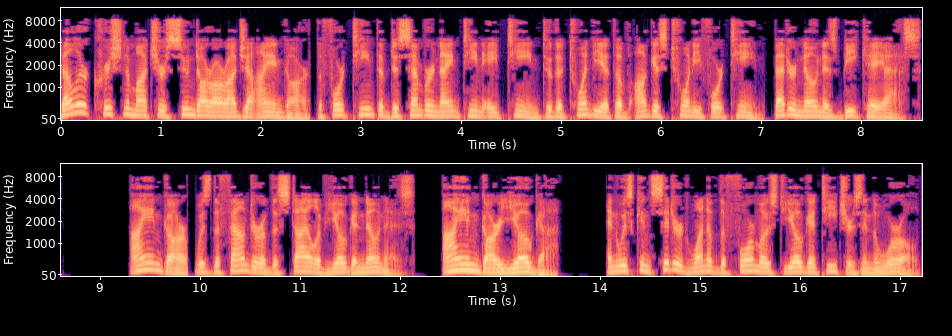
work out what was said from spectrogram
Belur Krishnamachar Sundararaja Iyengar, the 14th of December 1918 to the 20th of August 2014, better known as BKS. Iyengar was the founder of the style of yoga known as Iyengar Yoga and was considered one of the foremost yoga teachers in the world.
